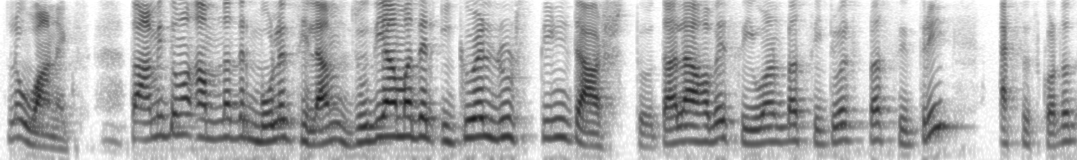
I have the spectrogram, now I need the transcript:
তাহলে ওয়ান এক্স তো আমি তোমার আপনাদের বলেছিলাম যদি আমাদের ইকুয়াল রুটস তিনটা আসতো, তাহলে হবে C one plus C two X plus C three X square অর্থাৎ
